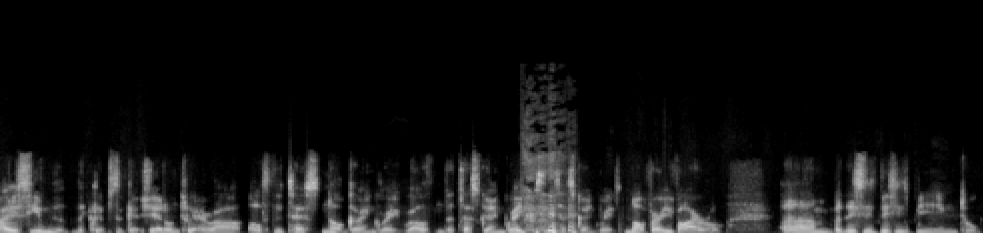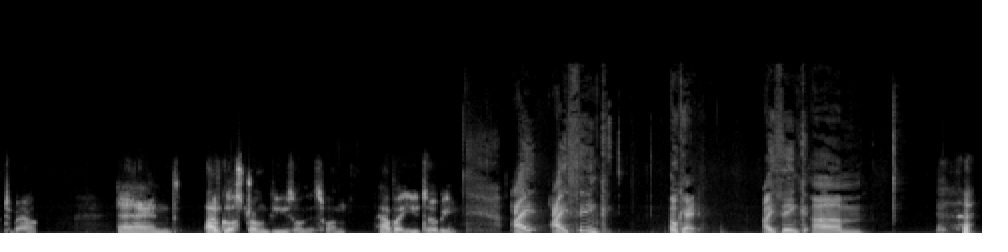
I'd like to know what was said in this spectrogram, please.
I assume that the clips that get shared on Twitter are of the test not going great rather than the test going great because the test going great is not very viral. Um, but this is this is being talked about, and I've got strong views on this one. How about you, Toby? I I think okay. I think um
